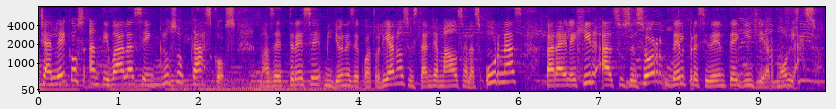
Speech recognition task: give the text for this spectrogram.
chalecos antibalas e incluso cascos. Más de 13 millones de ecuatorianos están llamados a las urnas para elegir al sucesor del presidente Guillermo Lazo.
